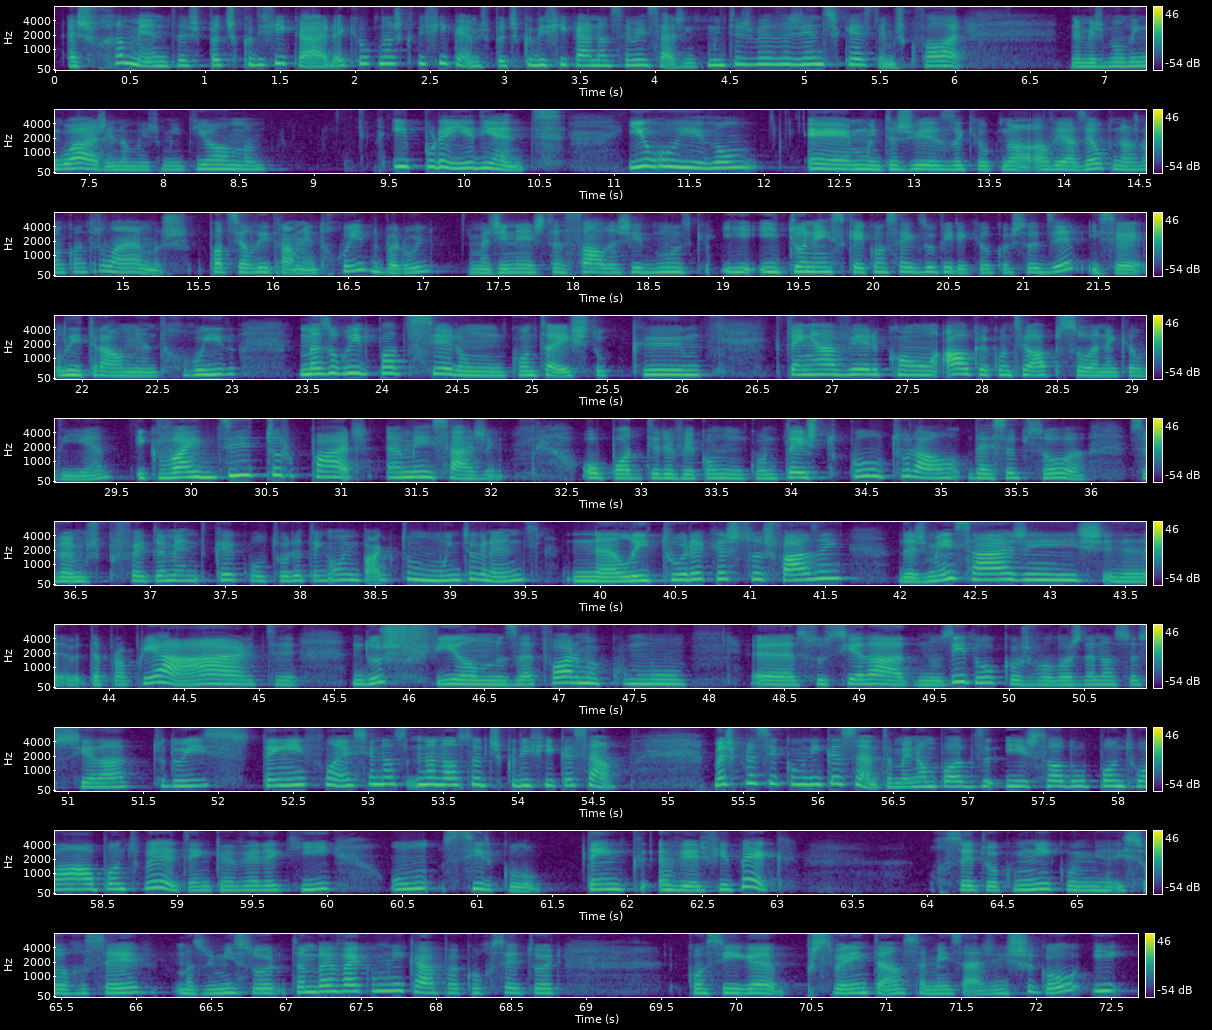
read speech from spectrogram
as ferramentas para descodificar aquilo que nós codificamos, para descodificar a nossa mensagem, que muitas vezes a gente esquece, temos que falar na mesma linguagem, no mesmo idioma e por aí adiante. E o ruído é muitas vezes aquilo que, nós, aliás, é o que nós não controlamos. Pode ser literalmente ruído, barulho. Imagina esta sala cheia de música e, e tu nem sequer consegues ouvir aquilo que eu estou a dizer. Isso é literalmente ruído. Mas o ruído pode ser um contexto que tenha a ver com algo que aconteceu à pessoa naquele dia e que vai deturpar a mensagem. Ou pode ter a ver com um contexto cultural dessa pessoa. Sabemos perfeitamente que a cultura tem um impacto muito grande na leitura que as pessoas fazem das mensagens, eh, da própria arte, dos filmes, a forma como a sociedade nos educa, os valores da nossa sociedade, tudo isso tem influência na nossa descodificação. Mas para ser comunicação também não pode ir só do ponto A ao ponto B, tem que haver aqui um círculo, tem que haver feedback. O receptor comunica, o emissor recebe, mas o emissor também vai comunicar para que o receptor consiga perceber então se a mensagem chegou e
